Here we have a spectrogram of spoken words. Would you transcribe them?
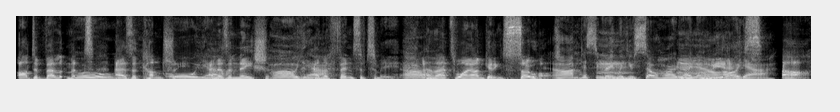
our development Oh. as a country Oh, yeah. and as a nation. Oh, yeah. And offensive to me. And that's why I'm getting so hot. I'm disagreeing with you so hard right now. Oh yeah. Ah.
